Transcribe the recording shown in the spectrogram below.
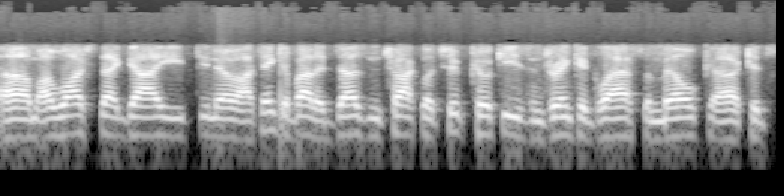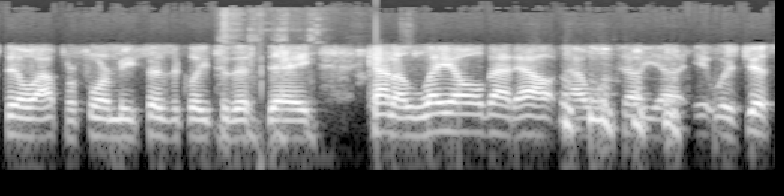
Um, I watched that guy eat, you know, I think about a dozen chocolate chip cookies and drink a glass of milk. Uh, could still outperform me physically to this day. kind of lay all that out. and I will tell you, it was just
